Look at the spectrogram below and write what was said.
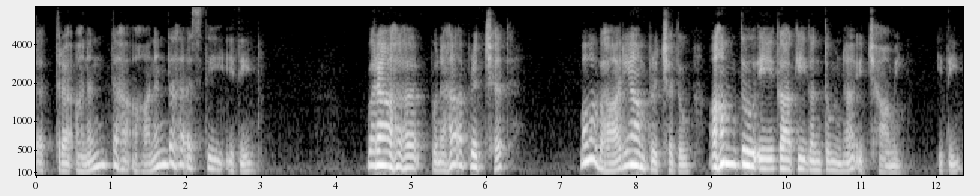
तत्र अनन्तः आनन्दः अस्ति इति। वराहः पुनः अपृच्छत् मम भार्यां पृच्छतु अहं तु एकाकी गन्तुं न इच्छामि इति।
